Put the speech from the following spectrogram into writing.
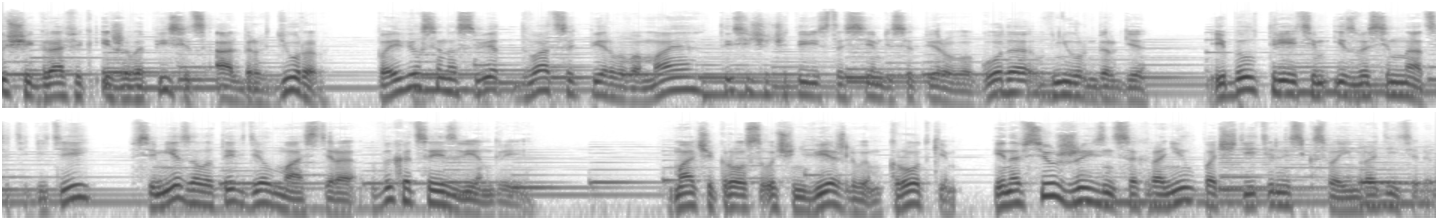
Будущий график и живописец Альберт Дюрер появился на свет 21 мая 1471 года в Нюрнберге и был третьим из 18 детей в семье золотых дел мастера, выходца из Венгрии. Мальчик рос очень вежливым, кротким и на всю жизнь сохранил почтительность к своим родителям.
